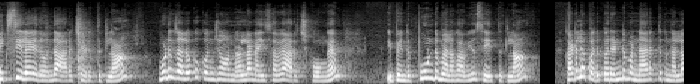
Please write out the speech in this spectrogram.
மிக்சியில் இதை வந்து அரைச்சி எடுத்துக்கலாம். முடிஞ்ச அளவுக்கு கொஞ்சம் நல்லா நைஸாகவே அரைச்சிக்கோங்க. இப்போ இந்த பூண்டு மிளகாவையும் சேர்த்துக்கலாம். கடலைப்பருப்பை ரெண்டு மணி நேரத்துக்கு நல்லா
